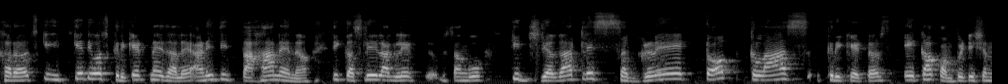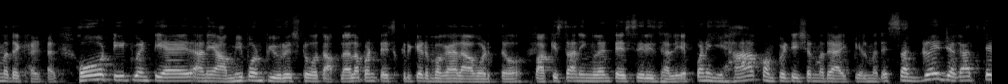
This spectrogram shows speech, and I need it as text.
खरंच की इतके दिवस क्रिकेट नाही झाले आणि ती तहान आहे ना ती कसली लागली सांगू की जगातले सगळे टॉप क्लास क्रिकेटर्स एका कॉम्पिटिशनमध्ये खेळतात. हो टी ट्वेंटी आहे आणि आम्ही पण प्युरिस्ट होत आपल्याला पण टेस्ट क्रिकेट बघायला आवडतं. पाकिस्तान इंग्लंड टेस्ट सिरीज झाली आहे. पण ह्या कॉम्पिटिशनमध्ये आयपीएलमध्ये सगळे जगातचे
